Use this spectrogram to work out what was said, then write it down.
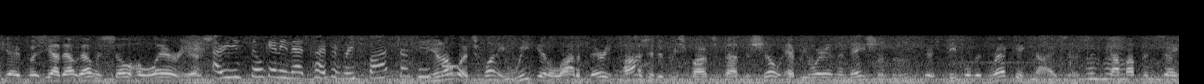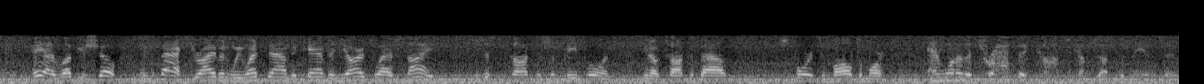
Yeah, but yeah, that that was so hilarious. Are you still getting that type of response from people? You know what's funny? We get a lot of very positive response about the show everywhere in the nation. Mm-hmm. There's people that recognize us and come mm-hmm. up and say, "Hey, I love your show." In fact, driving, we went down to Camden Yards last night just to talk to some people and you know talk about sports in Baltimore. And one of the traffic cops comes up to me and says,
